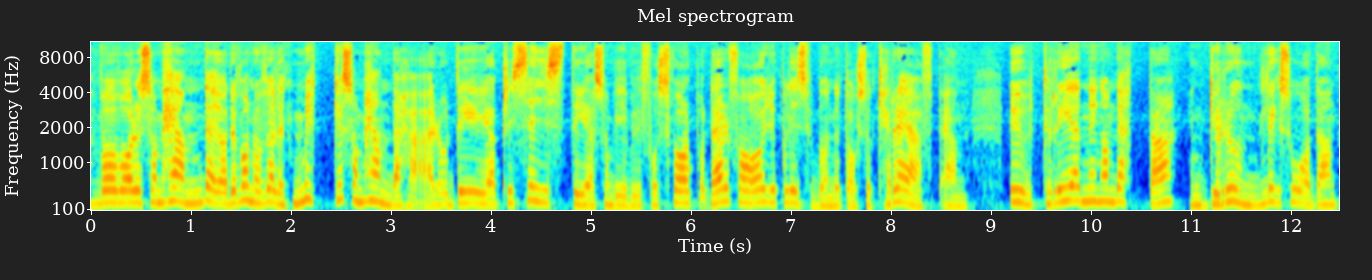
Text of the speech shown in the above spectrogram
vad var det som hände? Ja, det var nog väldigt mycket som hände här och det är precis det som vi vill få svar på. Därför har ju Polisförbundet också krävt en utredning om detta, en grundlig sådan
